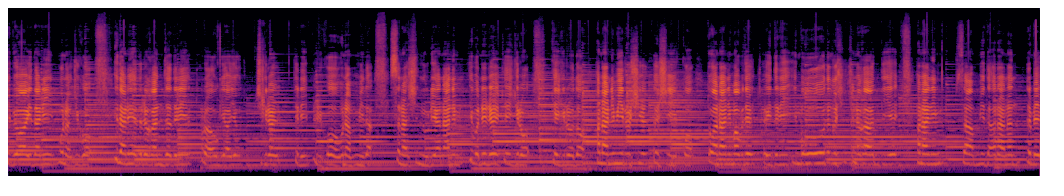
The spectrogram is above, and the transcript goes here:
예배와 이단이 무너지고 이단에 들어간 자들이 돌아오게 하여 주시기를 간절히 빌고 원합니다. 선하신 우리 하나님 이번 일을 계기로 계기로도 하나님이 이루실 뜻이 있고 또 하나님 아버지 저희들이 이 모든 것이 지나간 뒤에 하나님 감사합니다라는 뜸의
